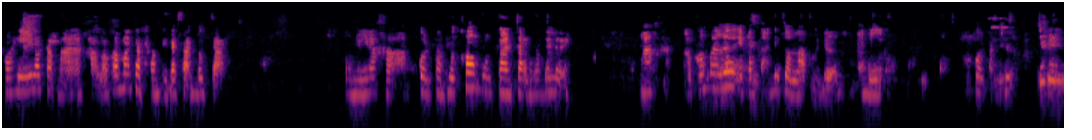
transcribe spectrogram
พอทีนี้เรากลับมานะคะเราก็มาจะทำเอกสารเบิกจ่ายตรงนี้นะคะ กดบันทึกข้อมูลการจ่ายเงินได้เลยมาค่ะเราก็มาเลือกเอกสารที่จดรับเหมือนเดิม อันนี้กดบันทึกจดึง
